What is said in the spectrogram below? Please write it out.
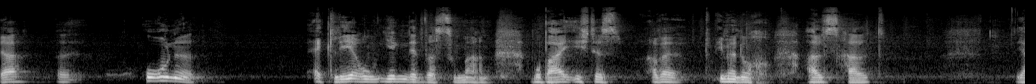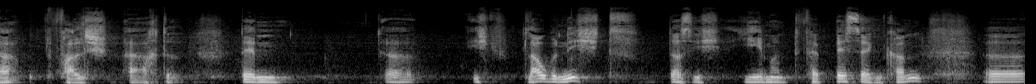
ja, äh, ohne Erklärung irgendetwas zu machen. Wobei ich das aber immer noch als halt ja falsch erachte. Denn äh, ich glaube nicht, dass ich jemand verbessern kann, äh,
